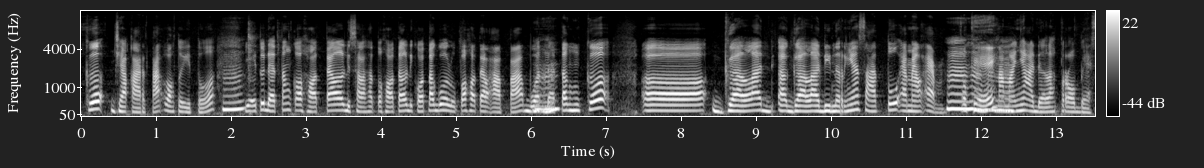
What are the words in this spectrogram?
ke Jakarta waktu itu, Hmm. yaitu datang ke hotel di salah satu hotel di kota gue lupa hotel apa, buat Hmm. datang ke eh, gala eh, gala dinernya satu MLM. Hmm. Oke. Namanya adalah Probes.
